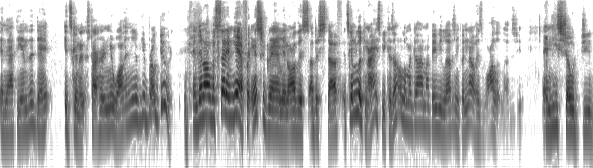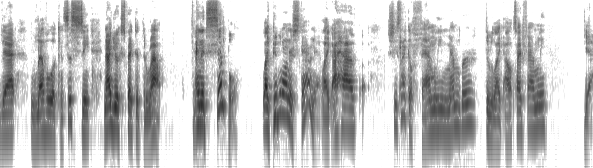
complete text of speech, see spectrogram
and then at the end of the day, it's gonna start hurting your wallet, and you'll be a broke dude. And then all of a sudden, yeah, for Instagram and all this other stuff, it's gonna look nice because oh oh my god, my baby loves me. But no, his wallet loves you, and he showed you that level of consistency. Now you expect it throughout, and it's simple. Like people don't understand that. Like I have, she's like a family member through like outside family. Yeah,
